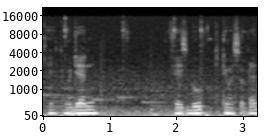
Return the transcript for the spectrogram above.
Ok kemudian Facebook kita masukkan.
